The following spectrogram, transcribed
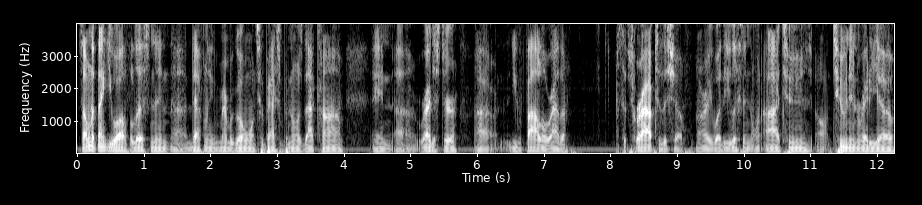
So I want to thank you all for listening. Uh, definitely remember go on to passionpreneurs.com and uh, register. Uh, you follow rather subscribe to the show. All right, whether you're listening on iTunes, on TuneIn Radio,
